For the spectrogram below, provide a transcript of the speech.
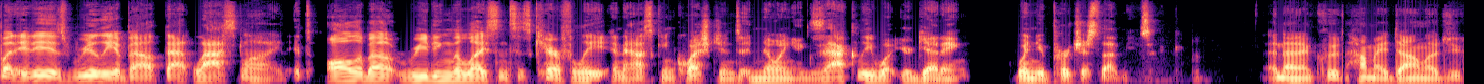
But it is really about that last line. It's all about reading the licenses carefully and asking questions and knowing exactly what you're getting when you purchase that music. And that includes how many downloads you,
